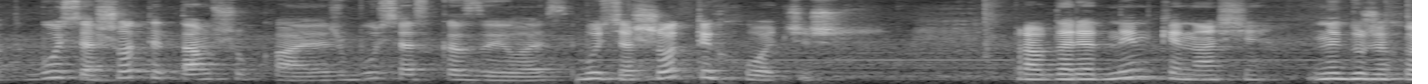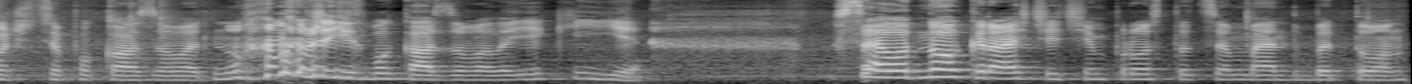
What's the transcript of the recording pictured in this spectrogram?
от. Буся, що ти там шукаєш? Буся сказилась. Буся, що ти хочеш? Правда, ряднинки наші не дуже хочеться показувати. Ну, ми вже їх показували, які є. Все одно краще, ніж просто цемент, бетон.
